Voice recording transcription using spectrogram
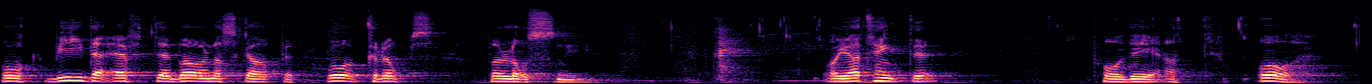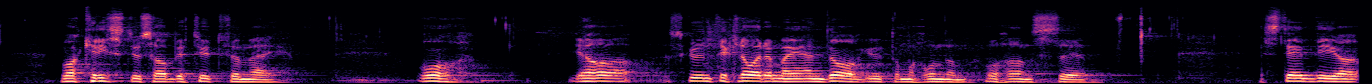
och bida efter barnaskapet, vår kropps förlossning. Och jag tänkte på det att, åh, vad Kristus har betytt för mig. Och jag skulle inte klara mig en dag utan honom och hans eh, ständiga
